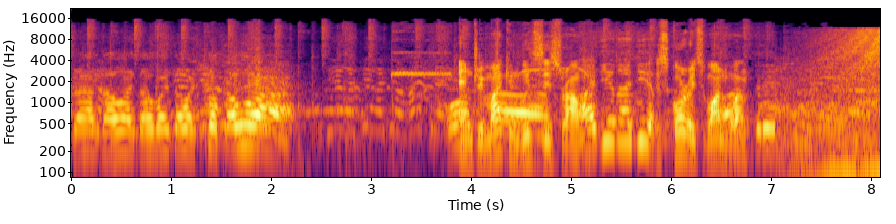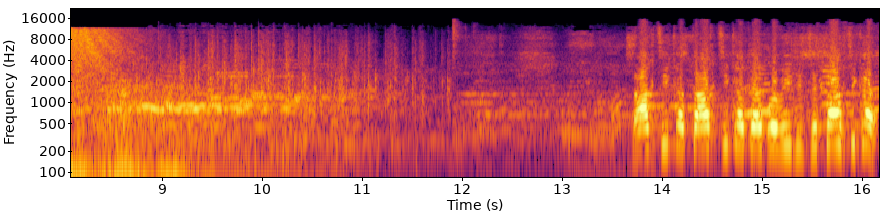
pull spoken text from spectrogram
так, давай, давай, давай, кто кого? Andrei Markin wins this round. Один-один. The score is 1-1. Tactica, tactica, как вы видите, тактика.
